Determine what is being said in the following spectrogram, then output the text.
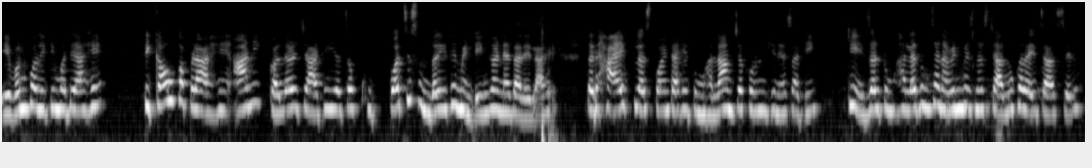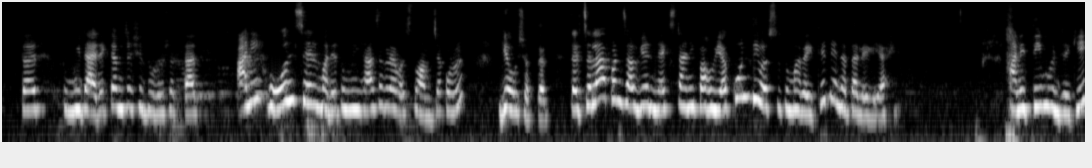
ए वन क्वालिटीमध्ये आहे टिकाऊ कपडा आहे आणि कलर चार्टही याचा खूपच सुंदर इथे मेंटेन करण्यात आलेला आहे. तर हा एक प्लस पॉईंट आहे तुम्हाला आमच्याकडून घेण्यासाठी की जर तुम्हाला तुमचा नवीन बिझनेस चालू करायचा असेल तर तुम्ही डायरेक्ट आमच्याशी जुळू शकतात. आणि होलसेलमध्ये तुम्ही ह्या सगळ्या वस्तू आमच्याकडून घेऊ शकतात. तर चला आपण जाऊया नेक्स्ट आणि पाहूया कोणती वस्तू तुम्हाला इथे देण्यात आलेली आहे. आणि ती म्हणजे की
